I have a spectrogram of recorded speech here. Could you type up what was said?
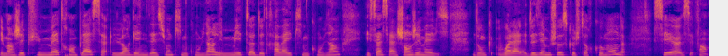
eh ben j'ai pu mettre en place l'organisation qui me convient les méthodes de travail qui me convient et ça ça a changé ma vie. Donc voilà la deuxième chose que je te recommande c'est euh, enfin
